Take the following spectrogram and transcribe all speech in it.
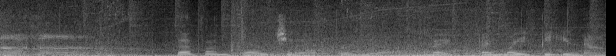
Uh-huh. That's unfortunate for you. I might, I might beat you now.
